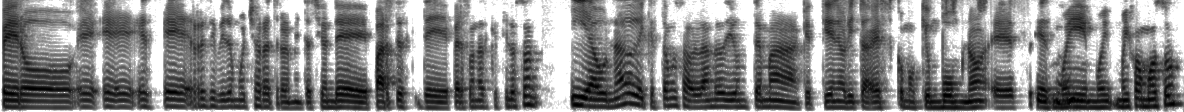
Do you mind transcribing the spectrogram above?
pero eh, eh, es, he recibido mucha retroalimentación de partes de personas que sí lo son. Y aunado de que estamos hablando de un tema que tiene ahorita, es como que un boom, ¿no? Es, es muy, muy, muy famoso.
